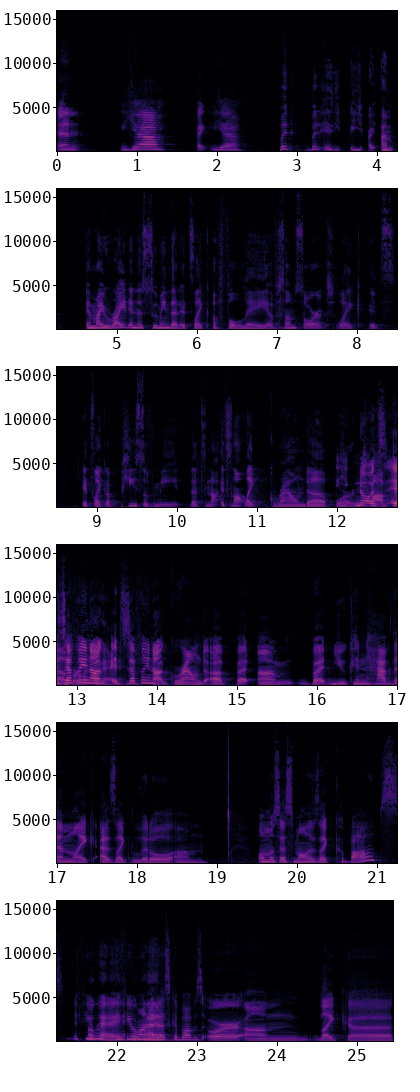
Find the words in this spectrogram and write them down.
and yeah, I, yeah. but but is, I- I'm am I right in assuming that it's like a fillet of some sort? Like it's it's like a piece of meat that's not it's not like ground up or no it's it's or definitely not okay. it's definitely not ground up but um but you can have them like as like little um almost as small as like kebabs if you would- Okay, if you want it okay. as kebabs or um like uh, uh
